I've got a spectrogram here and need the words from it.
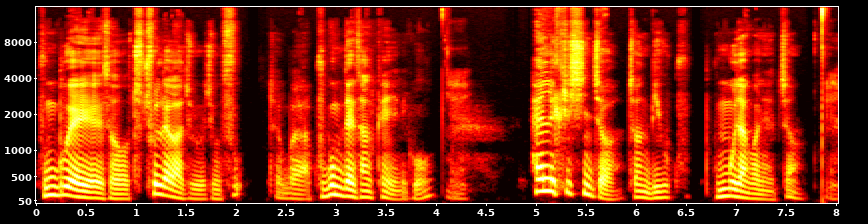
군부에서 추출돼가지고 지금 수, 저 뭐야, 구금된 상태이고, 예. 헨리 키신저 전 미국 국- 국무장관이었죠. 예.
